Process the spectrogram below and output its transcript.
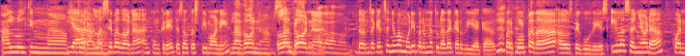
a l'últim Hi ha fotograma. la seva dona, en concret, és el testimoni. La dona. La Sempre dona. de la dona. Doncs aquest senyor va morir per una aturada cardíaca, per culpa dels The Goodies. I la senyora, quan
